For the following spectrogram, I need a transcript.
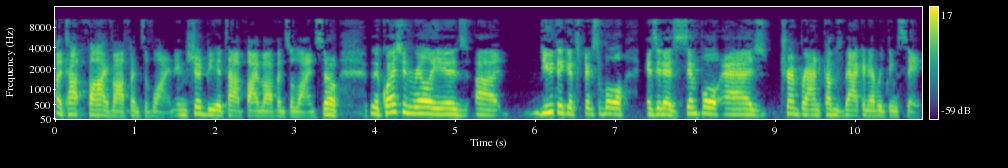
a top five offensive line and should be a top five offensive line. So the question really is, uh, do you think it's fixable? Is it as simple as Trent Brown comes back and everything's saved?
